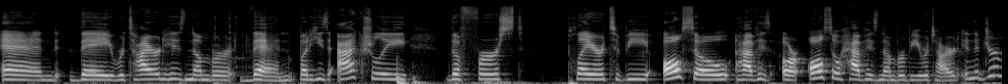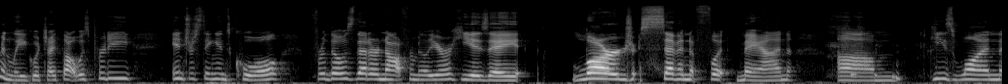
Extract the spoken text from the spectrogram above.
and they retired his number then, but he's actually the first player to be also have his or also have his number be retired in the German league, which I thought was pretty interesting and cool. For those that are not familiar, he is a large seven foot man. Um, he's won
